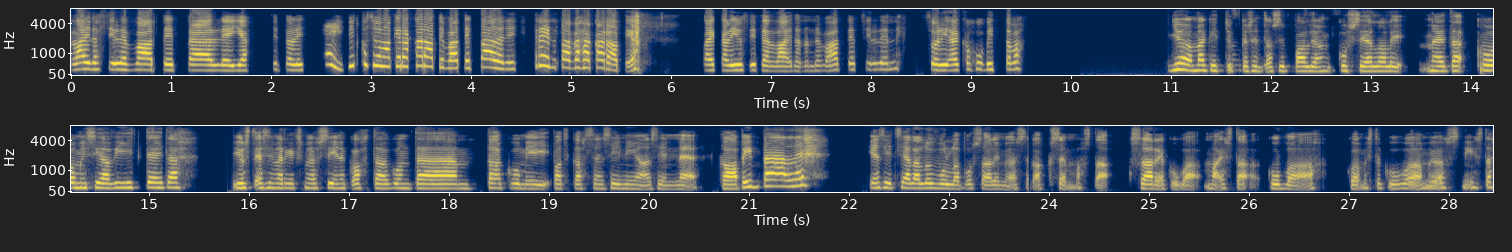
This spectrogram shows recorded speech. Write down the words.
lainasi sille vaatteet päälle ja sitten oli, hei, nyt kun sulla on kerran karatevaatteet päällä, niin treenataan vähän karatea vaikka oli just itse lainannut ne vaatteet silleen, niin se oli aika huvittava. Joo, mäkin tykkäsin tosi paljon, kun siellä oli näitä koomisia viitteitä. Just esimerkiksi myös siinä kohtaa, kun tämä Takumi patkasi sen Siniaan sinne kaapin päälle. Ja sitten siellä luvun lopussa oli myös kaksi semmoista sarjakuvamaista kuvaa, koomista kuvaa myös niistä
